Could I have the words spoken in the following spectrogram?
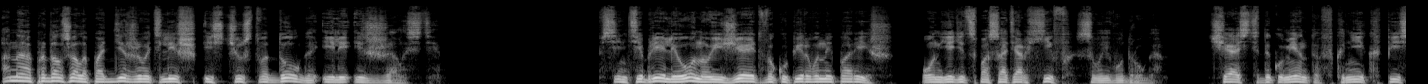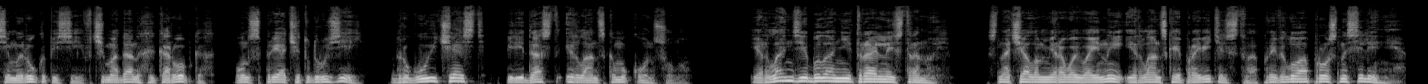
она продолжала поддерживать лишь из чувства долга или из жалости. В сентябре Леон уезжает в оккупированный Париж. Он едет спасать архив своего друга. Часть документов, книг, писем и рукописей в чемоданах и коробках он спрячет у друзей, другую часть передаст ирландскому консулу. Ирландия была нейтральной страной. С началом мировой войны ирландское правительство провело опрос населения.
